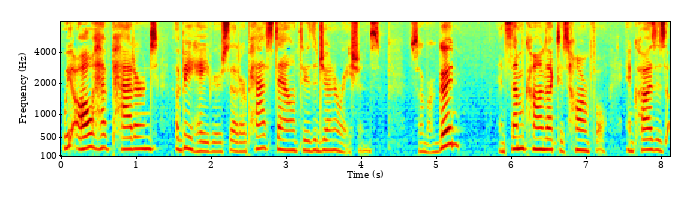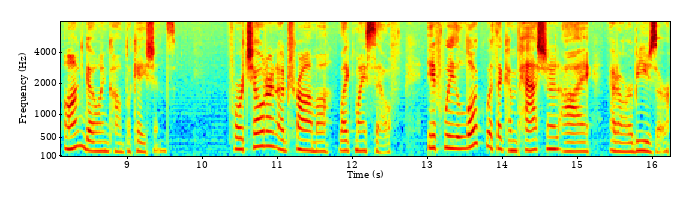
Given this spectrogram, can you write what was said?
We all have patterns of behaviors that are passed down through the generations. Some are good, and some conduct is harmful and causes ongoing complications. For children of trauma like myself, if we look with a compassionate eye at our abuser,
